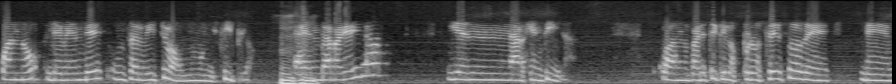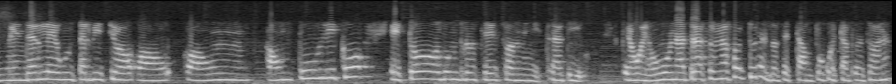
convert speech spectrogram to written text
cuando le vendes un servicio a un municipio, en Darregueira y en Argentina, cuando parece que los procesos de, venderle un servicio a, un, a un público es todo un proceso administrativo. Pero bueno, hubo un atraso en la factura, entonces tampoco esta persona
